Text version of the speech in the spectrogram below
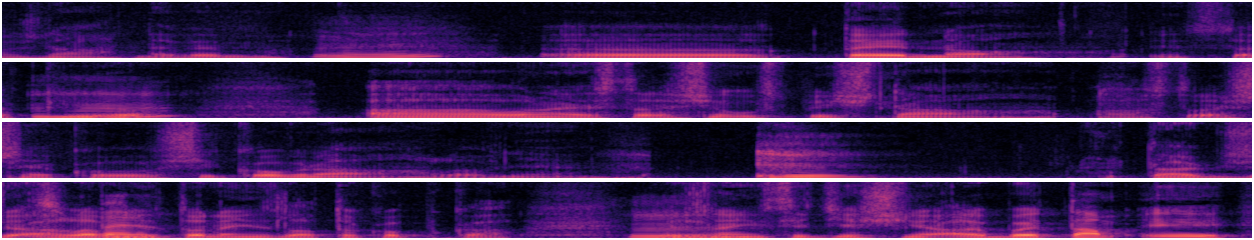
možná, nevím. Eh, to je jedno, něco takového. Mhm. A ona je strašně úspěšná a strašně jako šikovná hlavně. Takže a hlavně to není zlatokopka, takže na ní se těším. Ale bude tam i uh,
